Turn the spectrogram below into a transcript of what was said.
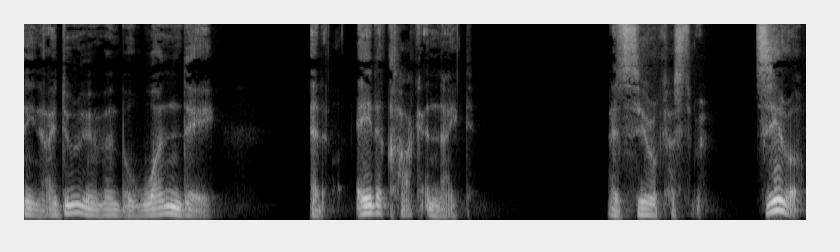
you know, I do remember one day at eight o'clock at night, had zero customer, zero.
